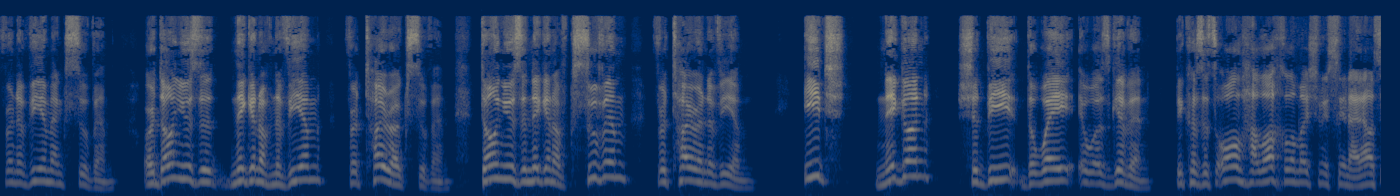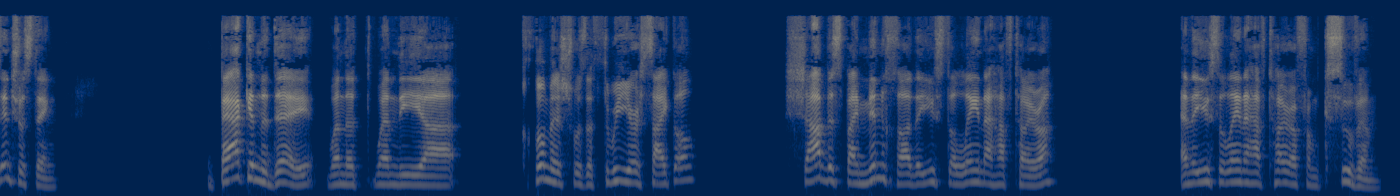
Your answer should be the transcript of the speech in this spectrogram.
for Nevi'im and Ksuvim. Or don't use the nigun of Nevi'im for Torah Ksuvim. Don't use the nigun of Ksuvim for Torah Nevi'im. Each nigun should be the way it was given because it's all halach l'moshe. Now it's interesting. Back in the day when the when the uh, Chumash was a three year cycle, Shabbos by Mincha they used to lena haftarah, and they used to lena haftarah from Ksuvim.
